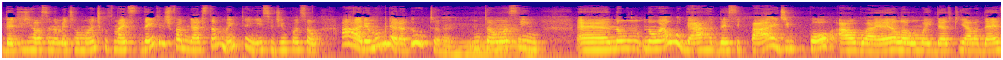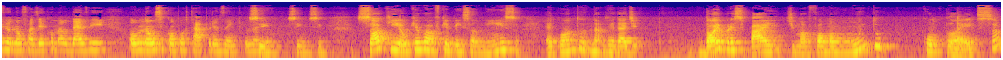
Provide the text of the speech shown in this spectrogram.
dentro de relacionamentos românticos, mas dentro de familiares também tem isso de imposição. A área é uma mulher adulta, É. então, assim... é, não, não é o lugar desse pai de impor algo a ela, uma ideia do que ela deve ou não fazer, como ela deve ou não se comportar, por exemplo, né? Sim, sim, sim. Só que o que eu fiquei pensando nisso é quanto, na verdade, dói pra esse pai de uma forma muito complexa,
